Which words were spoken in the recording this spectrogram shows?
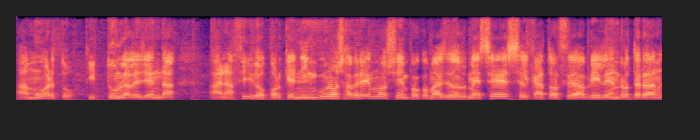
ha muerto, Kiptum la leyenda, ha nacido, porque ninguno sabremos si en poco más de dos meses, el 14 de abril en Rotterdam,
